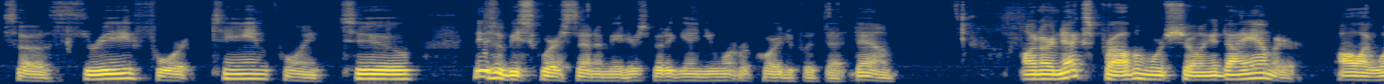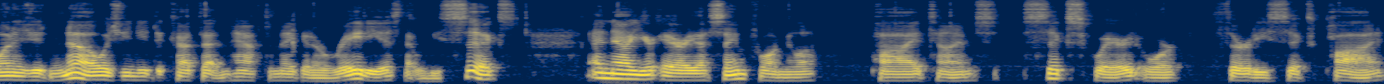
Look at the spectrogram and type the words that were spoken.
So 314.2, these would be square centimeters, but again, you weren't required to put that down. On our next problem, we're showing a diameter. All I wanted you to know is you need to cut that in half to make it a radius, that would be 6, and now your area, same formula, pi times 6 squared, or 36 pi.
